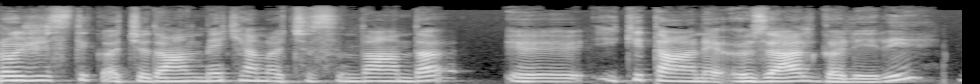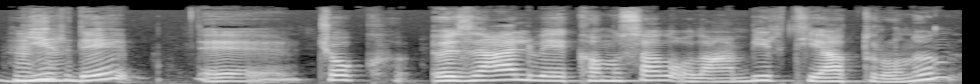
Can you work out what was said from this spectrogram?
Lojistik açıdan, mekan açısından da e, iki tane özel galeri, Hı -hı. bir de e, çok özel ve kamusal olan bir tiyatronun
